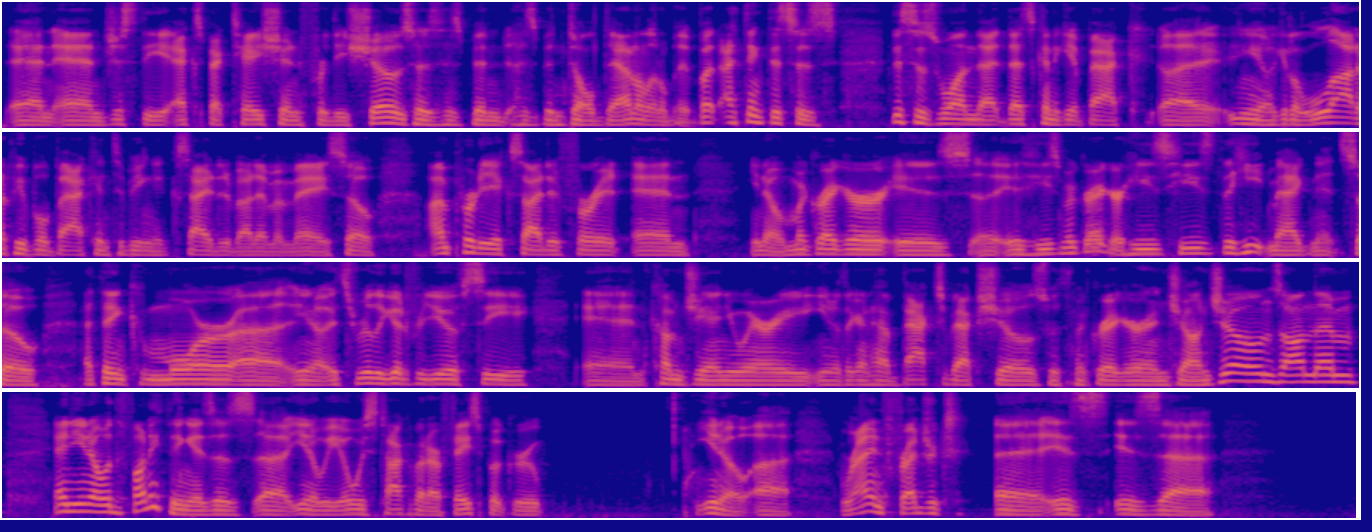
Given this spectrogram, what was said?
and and just the expectation for these shows has, has been has been dulled down a little bit. But I think this is this is one that that's going to get back, uh, you know, get a lot of people back into being excited about MMA. So I'm pretty excited for it, and you know McGregor is uh, he's McGregor. He's he's the heat magnet. So I think more uh, you know it's really good for UFC. And come January, you know they're gonna have back to back shows with McGregor and Jon Jones on them. And you know the funny thing is, is uh, you know we always talk about our Facebook group. You know uh, Ryan Frederick uh, is is uh,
